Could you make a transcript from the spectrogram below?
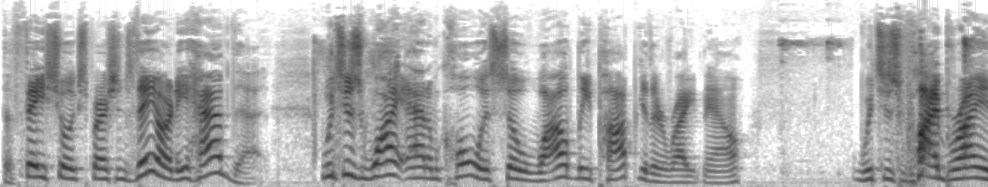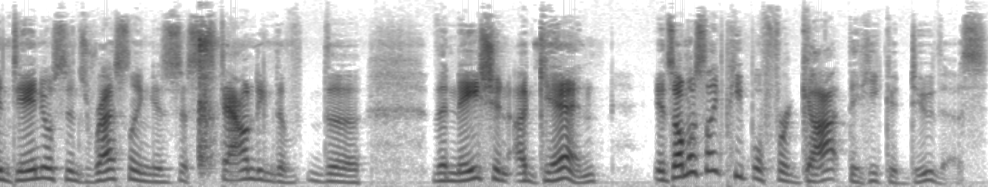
the facial expressions. They already have that, which is why Adam Cole is so wildly popular right now. Which is why Bryan Danielson's wrestling is astounding the the the nation again. It's almost like people forgot that he could do this.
